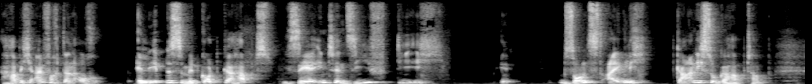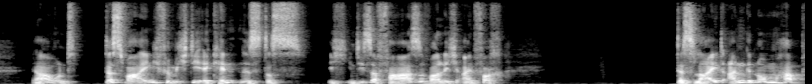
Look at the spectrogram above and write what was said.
habe ich einfach dann auch Erlebnisse mit Gott gehabt, sehr intensiv, die ich sonst eigentlich gar nicht so gehabt habe. Ja, und das war eigentlich für mich die Erkenntnis, dass ich in dieser Phase, weil ich einfach das Leid angenommen habe,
